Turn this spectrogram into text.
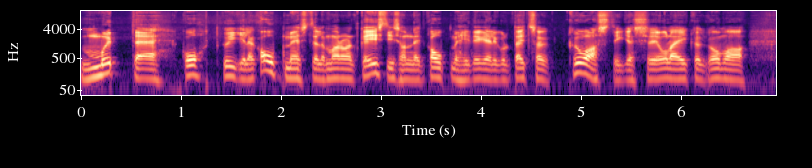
mõttekoht kõigile kaupmeestele, ma arvan, et ka Eestis on neid kaupmehi tegelikult täitsa kõvasti, kes ei ole ikkagi oma äh,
